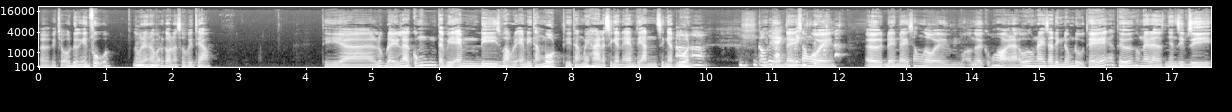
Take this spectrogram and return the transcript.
ở cái chỗ đường Yên Phụ lúc Ừ, đấy nó ừ. vẫn còn là Sofitel thì à, lúc đấy là cũng tại vì em đi du học thì em đi tháng 1 thì tháng 12 là sinh nhật em thì ăn sinh nhật Ờ, luôn ờ. có thì đến đấy mình xong rồi ừ, đến đấy xong rồi mọi người cũng hỏi là ôi hôm nay gia đình đông đủ thế thứ hôm nay là nhân dịp gì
